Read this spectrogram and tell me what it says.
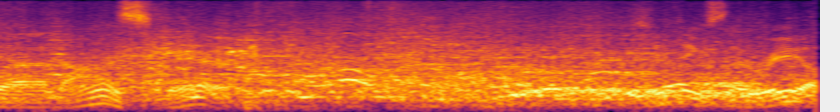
Yeah, Donna's scared. She thinks they're real.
